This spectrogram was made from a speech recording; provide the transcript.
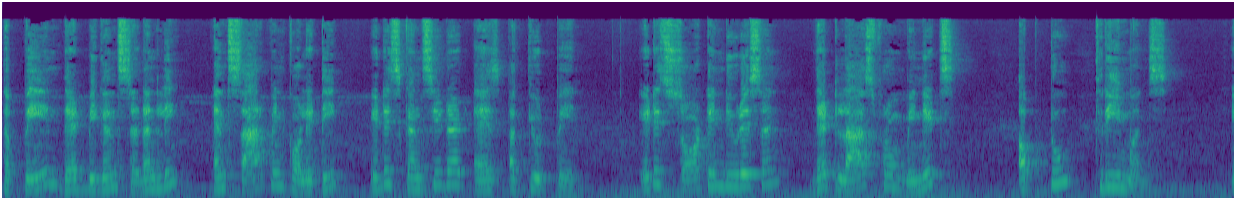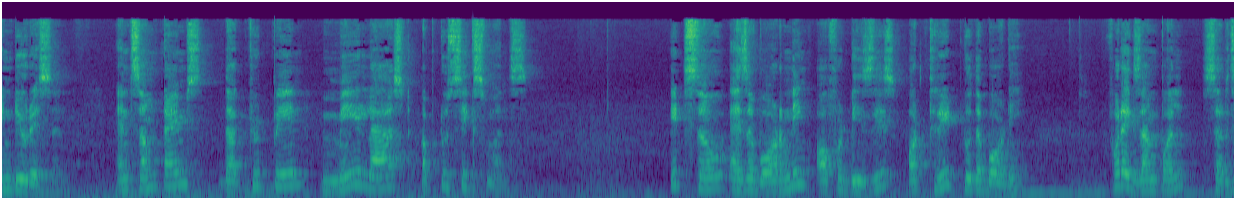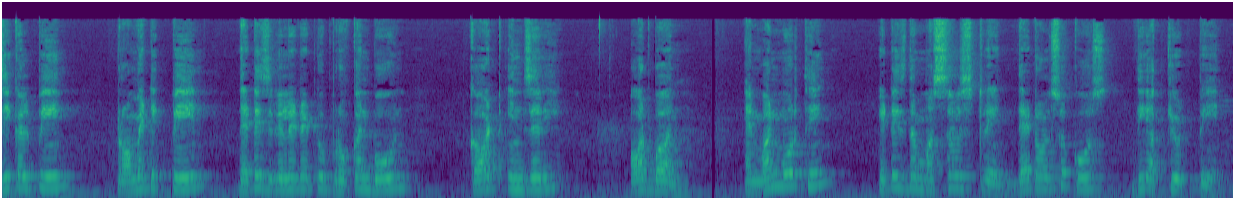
The pain that begins suddenly and sharp in quality, it is considered as acute pain. It is short in duration that lasts from minutes up to 3 months in duration and sometimes the acute pain may last up to 6 months. It serves as a warning of a disease or threat to the body for example, surgical pain, traumatic pain that is related to broken bone, cut injury or burn. And one more thing, it is the muscle strain that also cause the acute pain.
